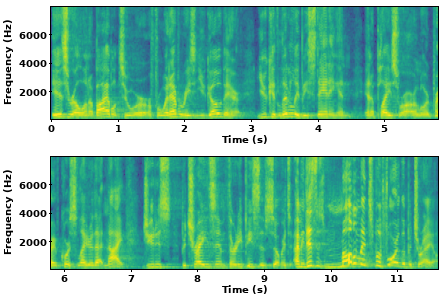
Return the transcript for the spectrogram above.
Israel on a Bible tour, or for whatever reason you go there, you could literally be standing in, in a place where our Lord prayed. Of course, later that night, Judas betrays him, 30 pieces of silver. I mean, this is moments before the betrayal.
